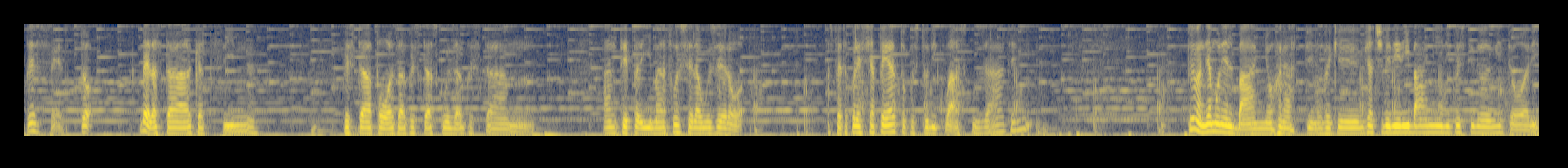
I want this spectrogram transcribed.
perfetto bella sta cutscene questa posa, questa scusa, questa um, anteprima, forse la userò. Aspetta, quale si è aperto questo di qua, scusatemi. Prima andiamo nel bagno un attimo, perché mi piace vedere i bagni di questi dormitori.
